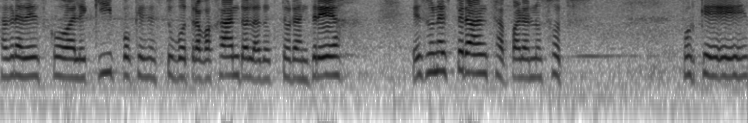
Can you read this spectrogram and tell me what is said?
Agradezco al equipo que estuvo trabajando, a la doctora Andrea. Es una esperanza para nosotros, porque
